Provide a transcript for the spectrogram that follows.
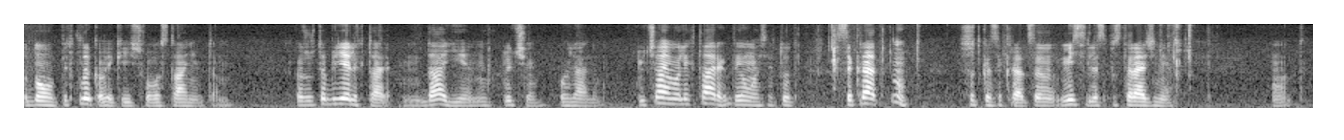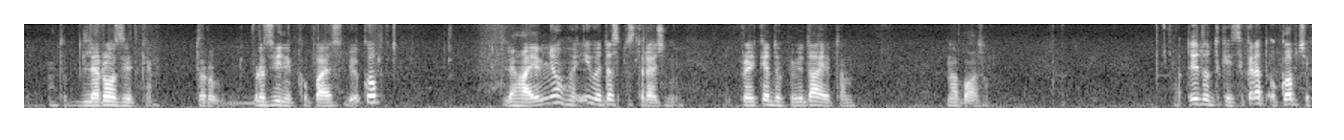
одного підкликав, який йшов останнім там. Кажу, у тебе є ліхтарик? Да, є, ну включи, поглянемо. Включаємо ліхтарик, дивимося тут секрет. Ну, що таке секрет? Це місце для спостереження. От. Тут для розвідки. То розвідник копає собі окоп, лягає в нього і веде спостереження, про яке доповідає там на базу. От і тут такий секрет, окопчик,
